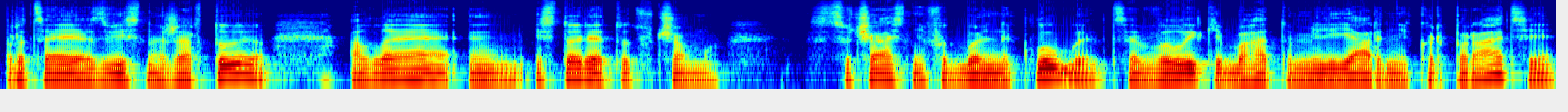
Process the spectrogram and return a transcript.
Про це я, звісно, жартую. Але е, історія тут в чому? Сучасні футбольні клуби це великі багатомільярдні корпорації,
